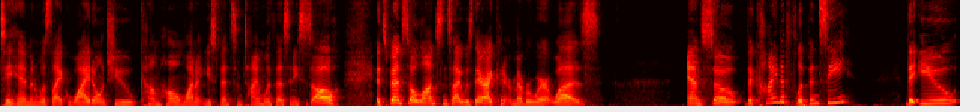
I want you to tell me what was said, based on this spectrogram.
to him and was like, Why don't you come home? Why don't you spend some time with us? And he says, Oh, it's been so long since I was there, I couldn't remember where it was. And so the kind of flippancy that you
